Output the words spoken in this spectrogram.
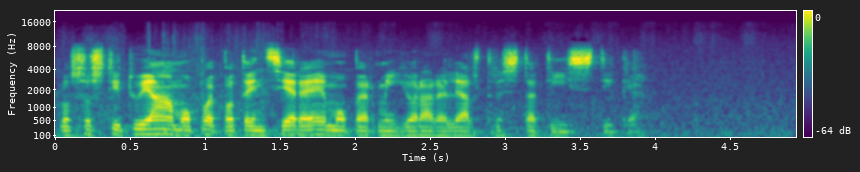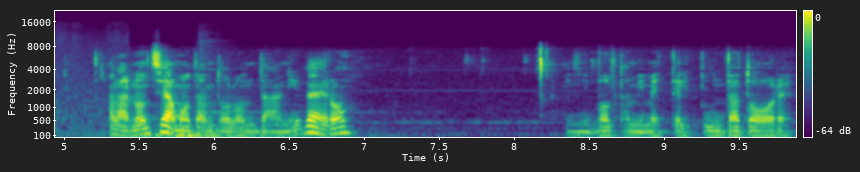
lo sostituiamo, poi potenzieremo per migliorare le altre statistiche. Allora, non siamo tanto lontani, vero? Ogni volta mi mette il puntatore.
